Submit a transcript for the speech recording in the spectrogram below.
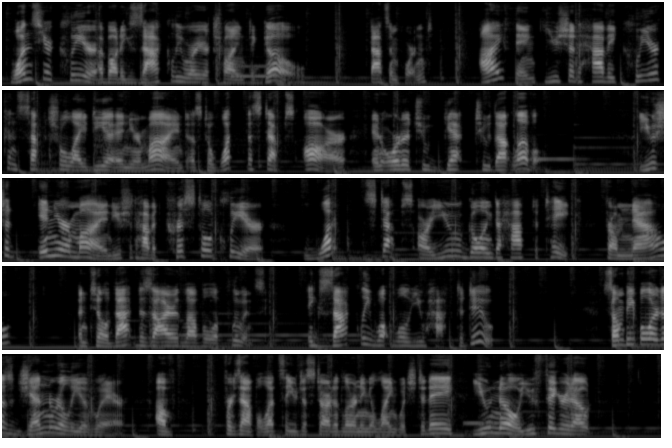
once you're clear about exactly where you're trying to go, that's important. I think you should have a clear conceptual idea in your mind as to what the steps are in order to get to that level. You should, in your mind, you should have it crystal clear what steps are you going to have to take from now until that desired level of fluency exactly what will you have to do. Some people are just generally aware of, for example, let's say you just started learning a language today, you know, you figured out,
